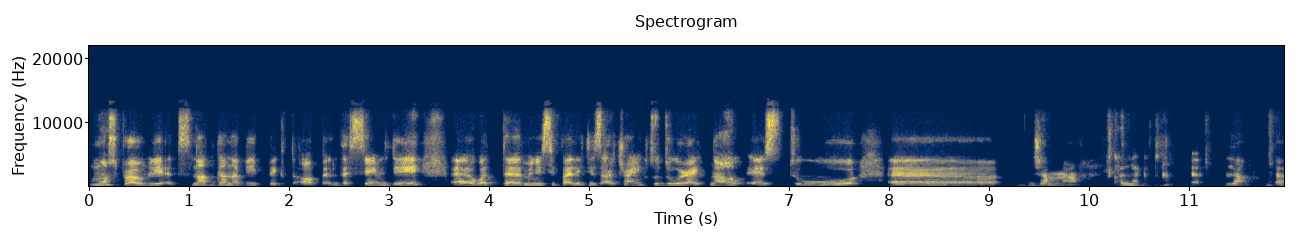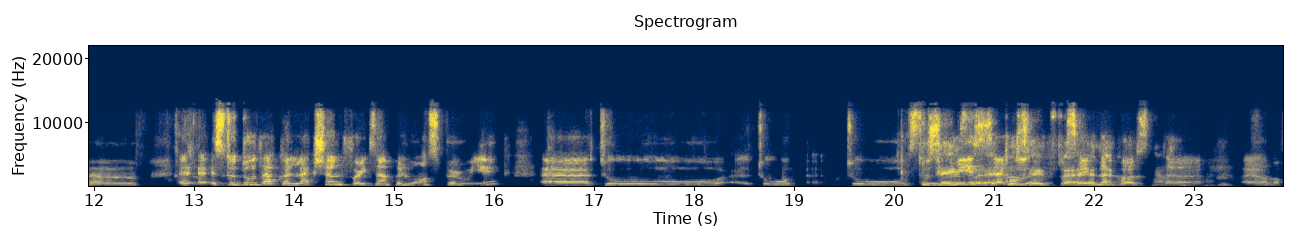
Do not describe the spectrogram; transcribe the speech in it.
most probably it's not gonna be picked up in the same day. what the municipalities are trying to do right now is to جمع collect uh, is to do the collection for example once per week uh, to to to, to, to decrease save, uh, to, to, save, to save the energy. cost Yeah. of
